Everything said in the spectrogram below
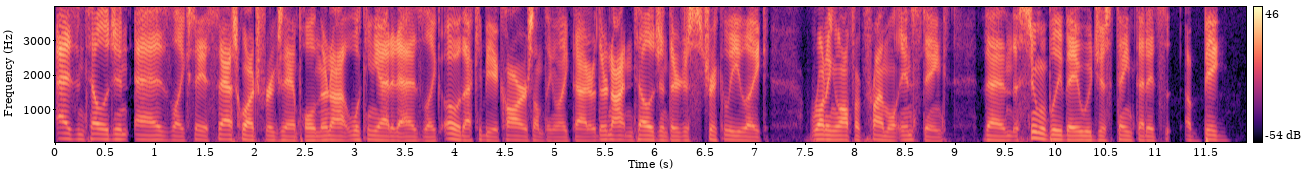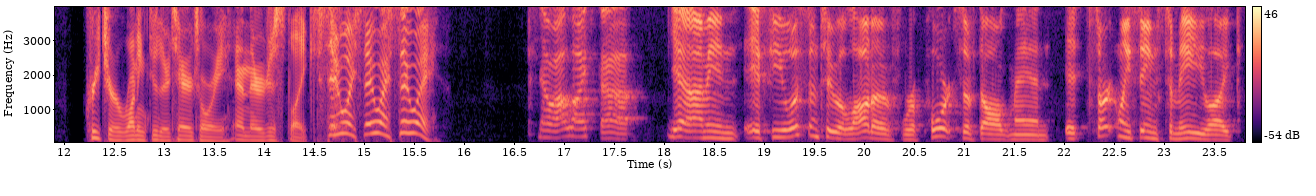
as intelligent as like say a Sasquatch for example and they're not looking at it as like oh that could be a car or something like that or they're not intelligent they're just strictly like running off a primal instinct then assumably they would just think that it's a big creature running through their territory and they're just like stay away stay away stay away No, I like that. Yeah, I mean, if you listen to a lot of reports of Dogman, it certainly seems to me like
